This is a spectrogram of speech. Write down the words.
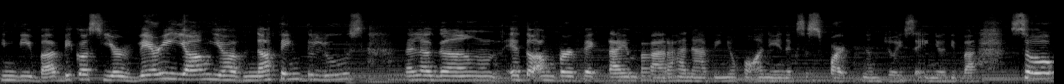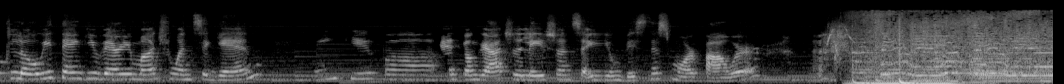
hindi ba? Because you're very young, you have nothing to lose. Talagang ito ang perfect time para hanapin nyo kung ano yung nagsaspark ng joy sa inyo, di ba? So, Chloe, thank you very much once again. Thank you po. And congratulations sa iyong business, More Power. I feel you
